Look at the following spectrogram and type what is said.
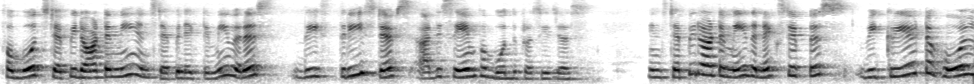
for both stapedotomy and stapedectomy whereas these three steps are the same for both the procedures. In stapedotomy, the next step is we create a hole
